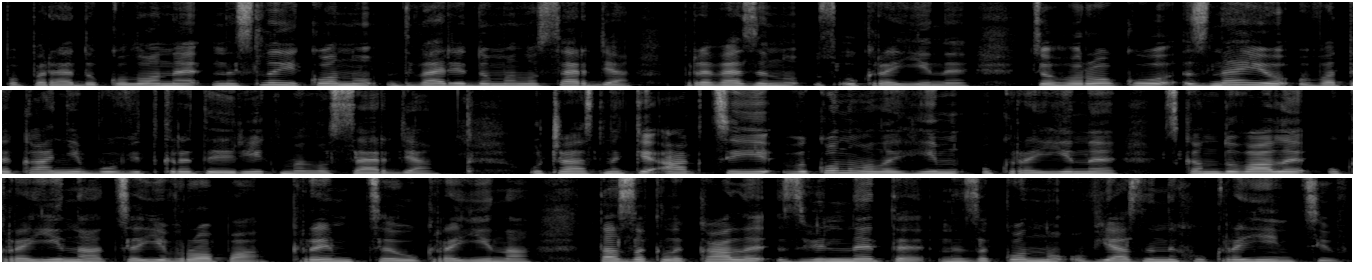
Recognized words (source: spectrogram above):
Попереду колони несли ікону Двері до милосердя, привезену з України. Цього року з нею в Ватикані був відкритий рік милосердя. Учасники акції виконували гімн України, скандували Україна це Європа, Крим це Україна та закликали звільнити незаконно ув'язнених українців.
